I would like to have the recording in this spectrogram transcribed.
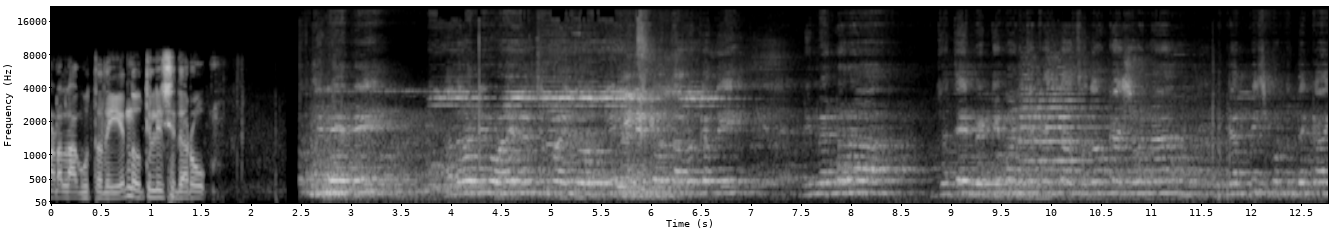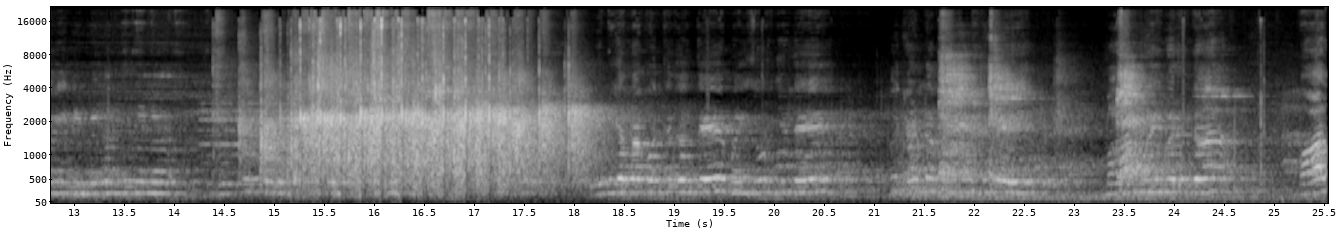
ಮಾಡಲಾಗುತ್ತದೆ ಎಂದು ತಿಳಿಸಿದರು. ಜೊತೆ ಭೇಟಿ ಸದಾವಕಾಶವನ್ನು ಕಲ್ಪಿಸಿಕೊಟ್ಟಿದ್ದಕ್ಕಾಗಿ ನಿಮ್ಮೆಲ್ಲರಿಗೂ ನಿಮಗೆಲ್ಲ ಗೊತ್ತಿದ್ದಂತೆ ಮೈಸೂರು ಜಿಲ್ಲೆ ಅಖಂಡ ಜಿಲ್ಲೆ ಮಹಾಮಹಿಮರಿಂದ ಭಾಳ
